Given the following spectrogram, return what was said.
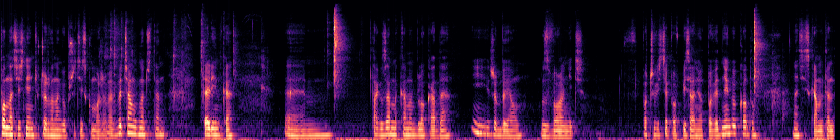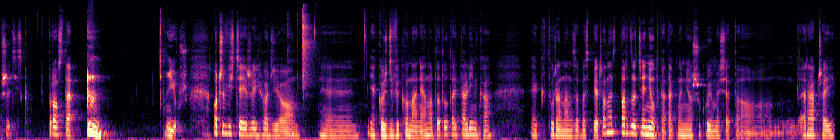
po, naciśnięciu czerwonego przycisku możemy wyciągnąć ten, tę linkę. Tak, zamykamy blokadę i żeby ją zwolnić, oczywiście po wpisaniu odpowiedniego kodu, naciskamy ten przycisk. Proste. Już. Oczywiście, jeżeli chodzi o e, jakość wykonania, no to tutaj ta linka, e, która nam zabezpiecza, ona jest bardzo cieniutka, tak, no nie oszukujmy się, to raczej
